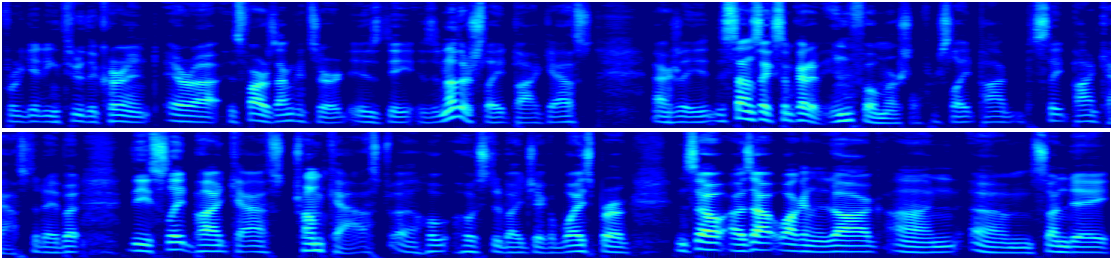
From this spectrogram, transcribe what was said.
for getting through the current era, as far as I'm concerned, is the is another Slate podcast. Actually, this sounds like some kind of infomercial for Slate pod, Slate podcast today, but the Slate podcast Trumpcast, uh, ho- hosted by Jacob Weisberg. And so I was out walking the dog on um, Sunday,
